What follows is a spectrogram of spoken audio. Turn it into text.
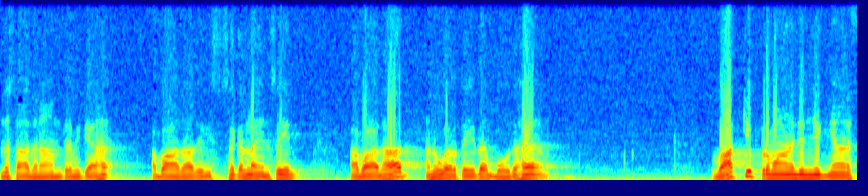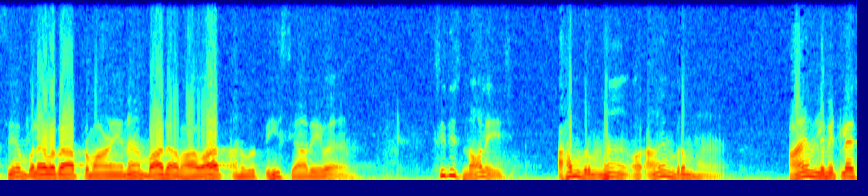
The sadhanantaramikyaha abadad. Second line says अबाधात अनुवर्तेत बोध वाक्य प्रमाण जन्य ज्ञान से बलवता प्रमाण वाद अभाव अनुवृत्ति ही सियादेव। सी दिस नॉलेज अहम ब्रह्म और आई एम ब्रह्म। आई एम लिमिटलेस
